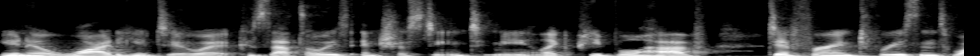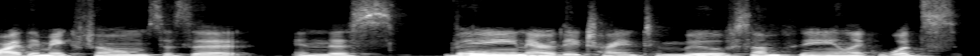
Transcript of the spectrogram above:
you know, why do you do it? Because that's always interesting to me. Like people have different reasons why they make films. Is it in this vein? Are they trying to move something? Like, what's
